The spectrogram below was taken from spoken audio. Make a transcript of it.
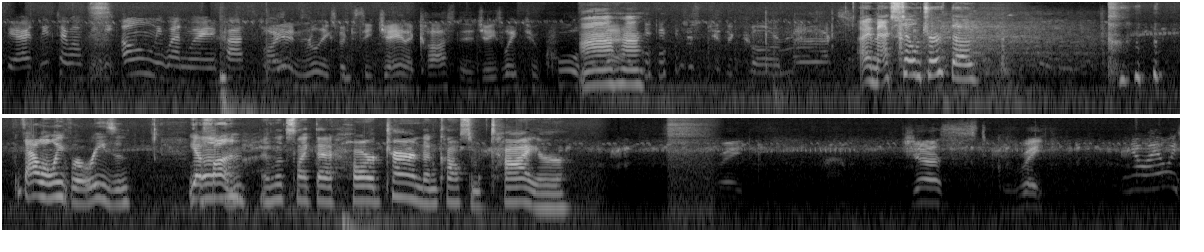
spirit. At least I won't be the only one wearing a costume. Oh, you didn't really expect to see Jay in a costume. Jay's way too cool for Uh-huh. that. Just get in the car, Max. Hey, Max, tell the truth though. it's Halloween for a reason. You have fun. Um, It looks like that hard turn done cost him a tire. Great. Just great. You know, I always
